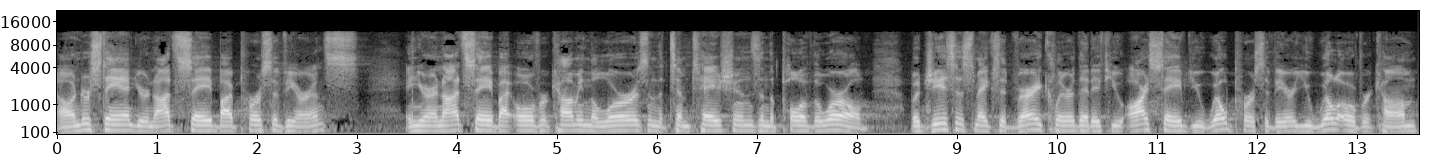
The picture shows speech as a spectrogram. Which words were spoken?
Now, understand you're not saved by perseverance, and you're not saved by overcoming the lures and the temptations and the pull of the world. But Jesus makes it very clear that if you are saved, you will persevere, you will overcome,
